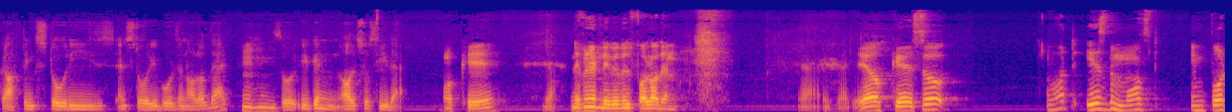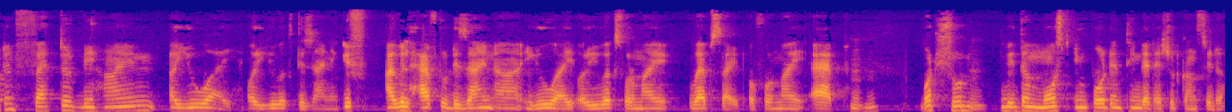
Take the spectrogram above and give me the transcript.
crafting stories and storyboards and all of that. Mm-hmm. So you can also see that. Okay. Yeah. definitely we will follow them. Yeah, exactly. Yeah, okay. So, what is the most important factor behind a UI or UX designing? If I will have to design a UI or UX for my website or for my app, mm-hmm. what should mm-hmm. be the most important thing that I should consider?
